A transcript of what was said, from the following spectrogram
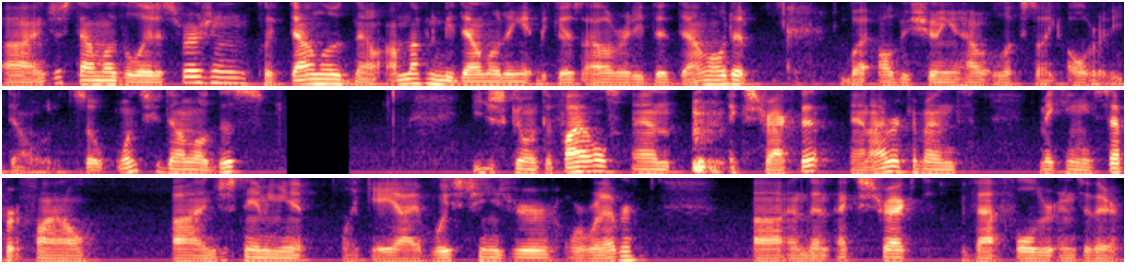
Uh, and just download the latest version. Click download. Now, I'm not going to be downloading it because I already did download it, but I'll be showing you how it looks like already downloaded. So once you download this, you just go into files and extract it. And I recommend making a separate file uh, and just naming it like AI voice changer or whatever. Uh, and then extract that folder into there.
